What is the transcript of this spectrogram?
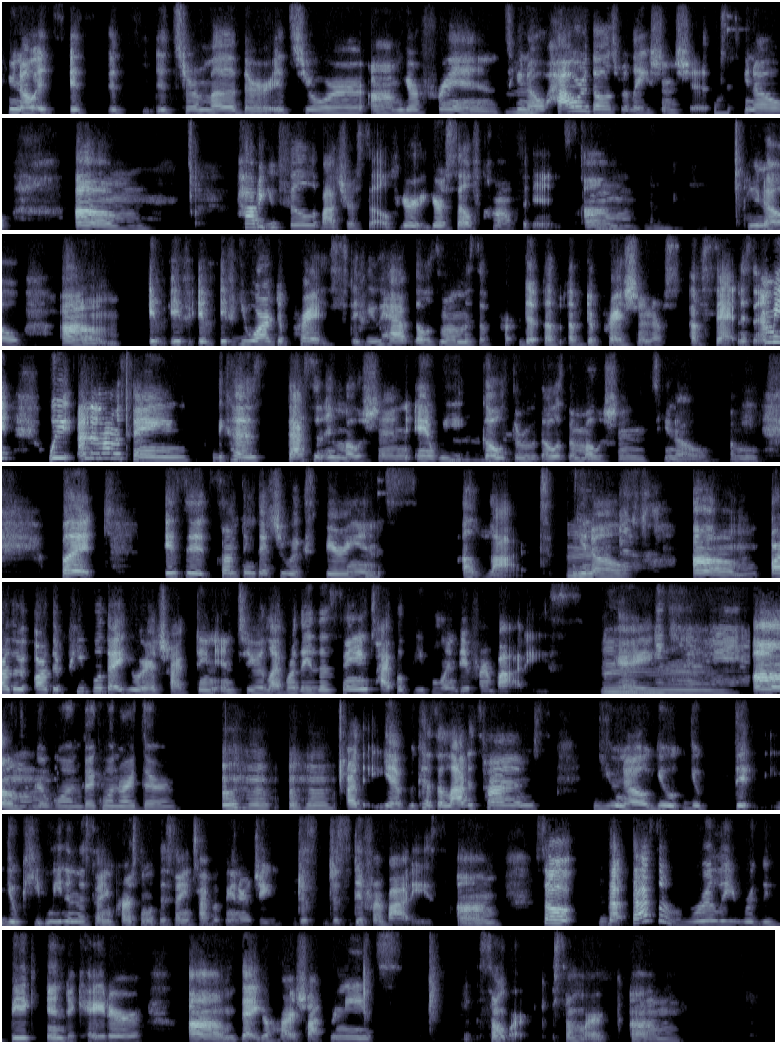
You know it's it's it's it's your mother it's your um your friends mm-hmm. you know how are those relationships? You know um how do you feel about yourself your your self-confidence? Um mm-hmm. you know um if, if if if you are depressed if you have those moments of of, of depression or of sadness i mean we and then i'm saying because that's an emotion and we mm-hmm. go through those emotions you know i mean but is it something that you experience a lot mm-hmm. you know um are the are the people that you are attracting into your life are they the same type of people in different bodies Okay. Mm, um good one, big one right there. Mm-hmm. Mm-hmm. Are they, yeah, because a lot of times, you know, you you you keep meeting the same person with the same type of energy, just just different bodies. Um, so that that's a really really big indicator um that your heart chakra needs some work, some work. Um,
